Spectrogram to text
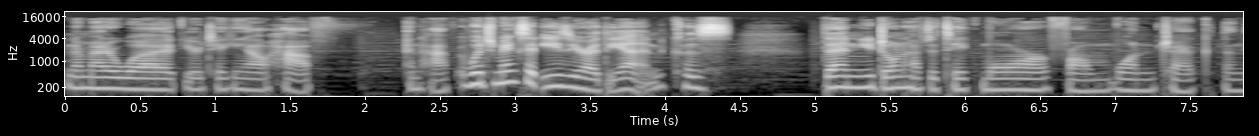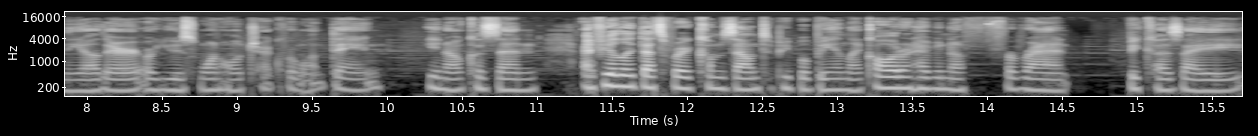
no matter what you're taking out half and half which makes it easier at the end because then you don't have to take more from one check than the other or use one whole check for one thing you know because then i feel like that's where it comes down to people being like oh i don't have enough for rent because i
